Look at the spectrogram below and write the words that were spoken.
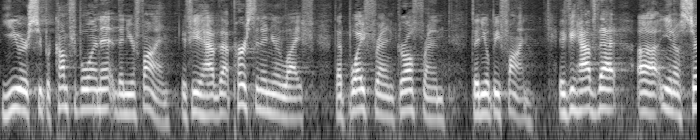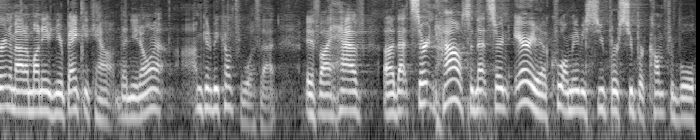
you are super comfortable in it, then you're fine. If you have that person in your life that boyfriend, girlfriend, then you'll be fine. If you have that, uh, you know, certain amount of money in your bank account, then you know what? I'm going to be comfortable with that. If I have uh, that certain house in that certain area, cool, I'm going to be super, super comfortable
